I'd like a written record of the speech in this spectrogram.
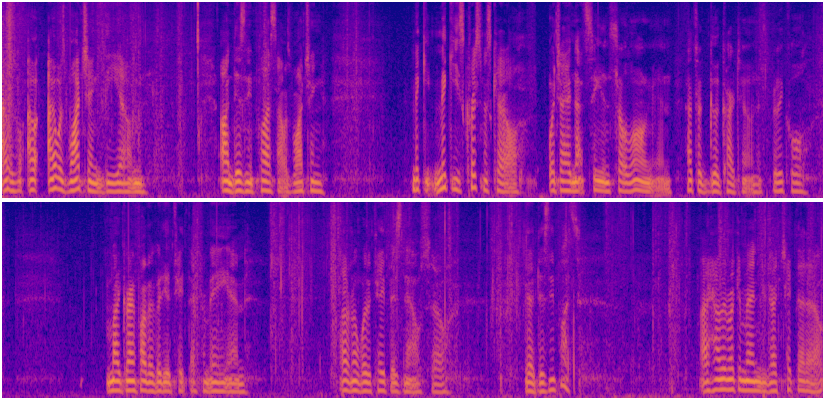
I was I, I was watching the um, on Disney Plus. I was watching Mickey Mickey's Christmas Carol, which I had not seen in so long, and that's a good cartoon. It's really cool. My grandfather videotaped that for me, and I don't know where the tape is now. So yeah, Disney Plus. I highly recommend you guys check that out.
